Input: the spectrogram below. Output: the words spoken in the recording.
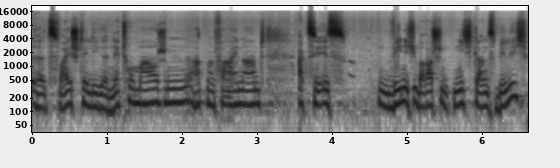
äh, zweistellige Nettomargen hat man vereinnahmt. Aktie ist wenig überraschend nicht ganz billig.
